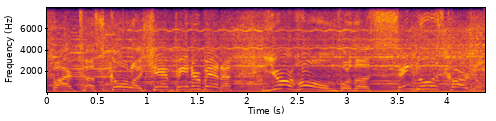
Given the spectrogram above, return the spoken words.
93.5 Tuscola, Champaign, Urbana, your home for the St. Louis Cardinals.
